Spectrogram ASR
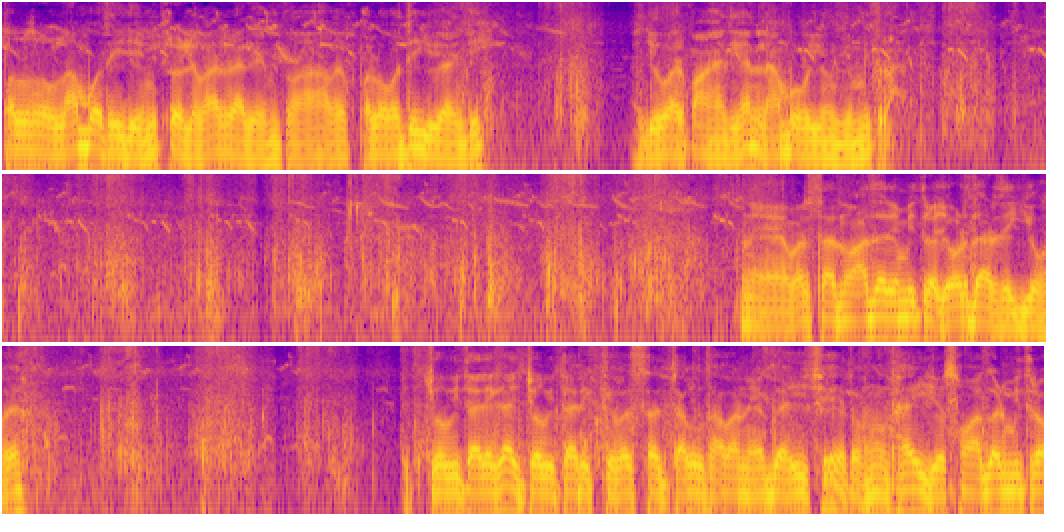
પલો થોડો લાંબો થઈ જાય મિત્રો, એટલે વાર લાગે એમ તો. હા, હવે પલો વધી ગયો અહીંથી. જુવાર પાસેથી હે ને લાંબો વયું ગયો મિત્રો. અને વરસાદનો આદર એ મિત્રો જોરદાર થઈ ગયો છે. ચોવીસ તારીખ આવી ચોવીસ તારીખથી વરસાદ ચાલુ થવાની આગાહી છે, તો હું થાય જોશું આગળ મિત્રો.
